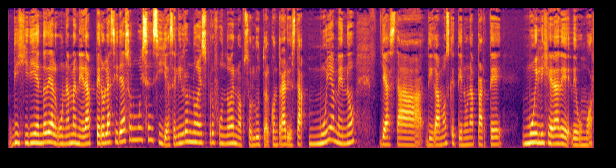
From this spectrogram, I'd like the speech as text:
digiriendo de alguna manera, pero las ideas son muy sencillas. El libro no es profundo en lo absoluto, al contrario, está muy ameno y hasta, digamos que tiene una parte muy ligera de, humor.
